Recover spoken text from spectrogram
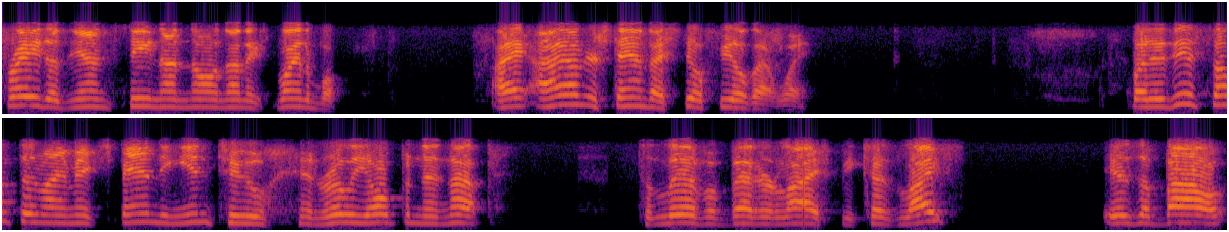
afraid of the unseen, unknown, unexplainable? I I understand I still feel that way. But it is something I'm expanding into and really opening up to live a better life because life is about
